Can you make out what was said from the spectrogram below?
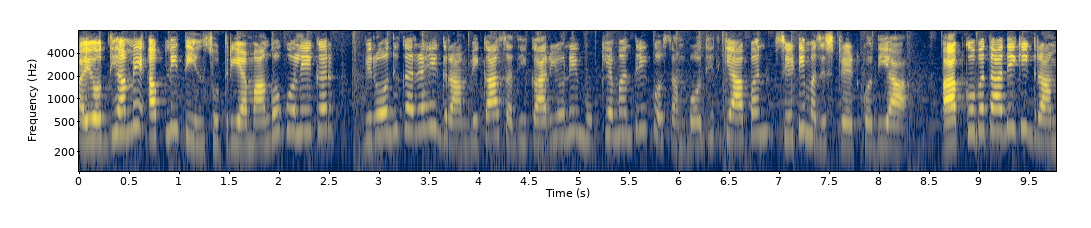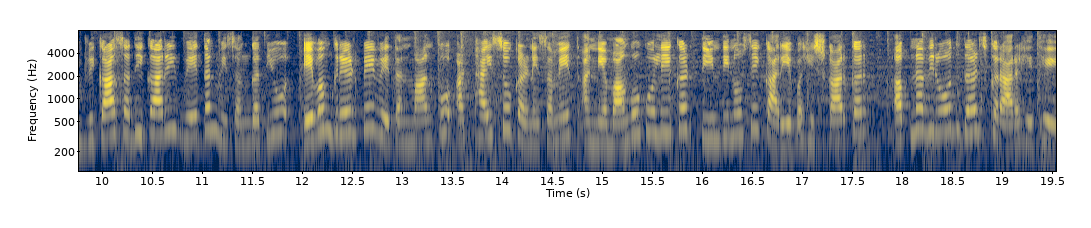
अयोध्या में अपनी तीन सूत्रीय मांगों को लेकर विरोध कर रहे ग्राम विकास अधिकारियों ने मुख्यमंत्री को संबोधित ज्ञापन सिटी मजिस्ट्रेट को दिया। आपको बता दें कि ग्राम विकास अधिकारी वेतन विसंगतियों एवं ग्रेड पे वेतनमान को 2800 करने समेत अन्य मांगों को लेकर तीन दिनों से कार्य बहिष्कार कर अपना विरोध दर्ज करा रहे थे।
